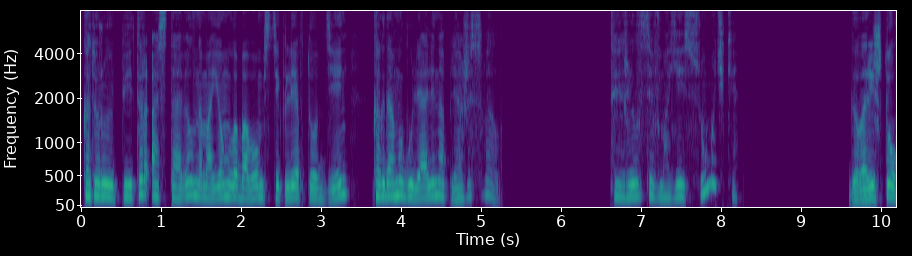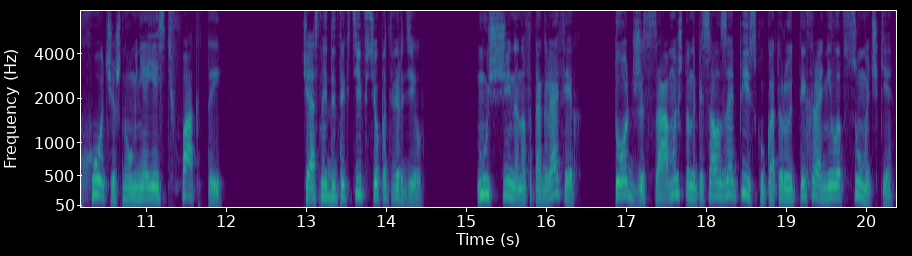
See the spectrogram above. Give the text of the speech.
которую Питер оставил на моем лобовом стекле в тот день, когда мы гуляли на пляже Свел. «Ты рылся в моей сумочке?» «Говори, что хочешь, но у меня есть факты». Частный детектив все подтвердил. Мужчина на фотографиях тот же самый, что написал записку, которую ты хранила в сумочке.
